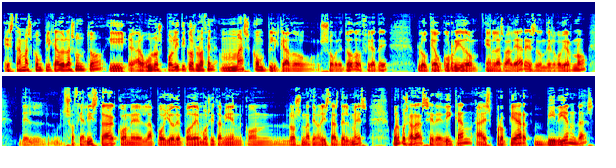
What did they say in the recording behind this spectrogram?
está más complicado el asunto y algunos políticos lo hacen más complicado sobre todo. Fíjate lo que ha ocurrido en las Baleares, donde el gobierno del socialista, con el apoyo de Podemos y también con los nacionalistas del MES, bueno, pues ahora se dedican a expropiar viviendas,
